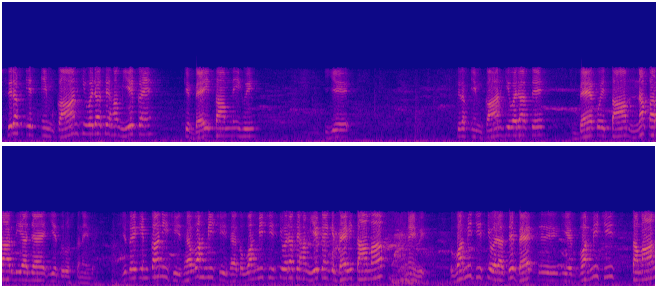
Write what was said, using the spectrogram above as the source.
सिर्फ़ इस इम्कान की वजह से हम ये कहें कि बे ताम नहीं हुई। ये सिर्फ़ इम्कान की वजह से बे कोई ताम न करार दिया जाए, ये दुरुस्त नहीं हुई। ये तो एक इम्कानी चीज़ है, वहमी चीज़ है। तो वहमी चीज़ की वजह से हम ये कहें कि बे ही ताम नहीं हुई। वहमी चीज़ की वजह से बै ये वहमी चीज़ तमाम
